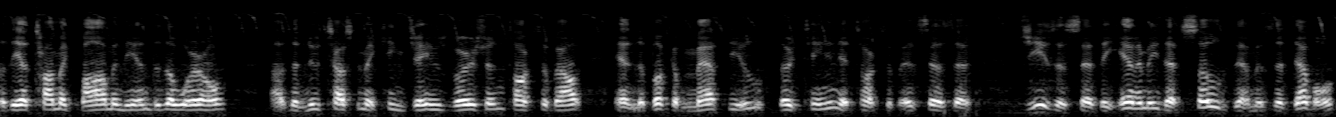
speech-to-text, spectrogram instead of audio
uh, the atomic bomb and the end of the world. Uh, the New Testament King James Version talks about, in the book of Matthew 13, it talks about, it says that Jesus said the enemy that sows them is the devil,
